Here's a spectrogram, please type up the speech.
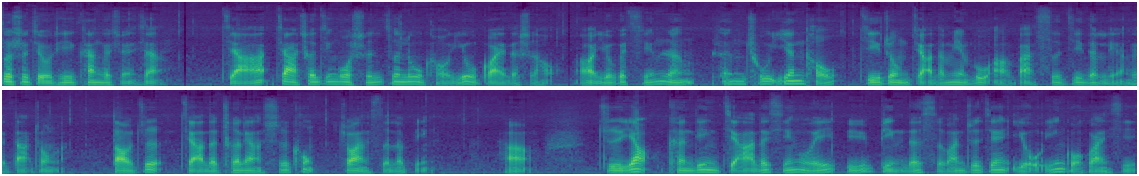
四十九题，看个选项。甲驾车经过十字路口右拐的时候，啊，有个行人扔出烟头，击中甲的面部，啊，把司机的脸给打中了，导致甲的车辆失控，撞死了丙。好，只要肯定甲的行为与丙的死亡之间有因果关系，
